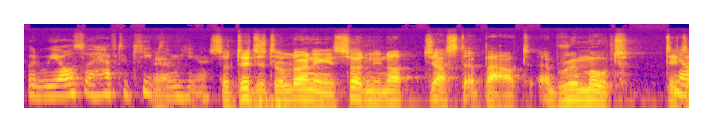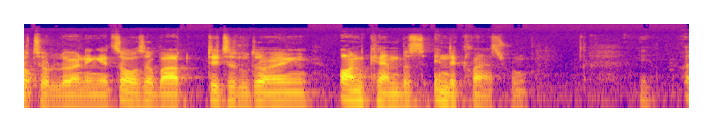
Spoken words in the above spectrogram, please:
but we also have to keep Yeah. them here. So digital learning is certainly not just about uh, remote digital learning. It's also about digital learning on campus in the classroom. I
